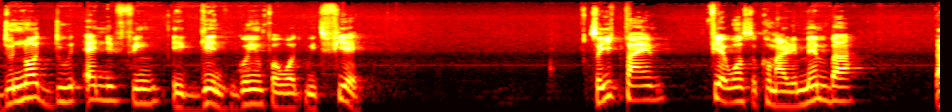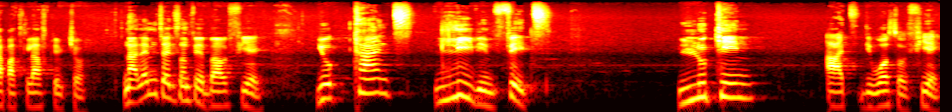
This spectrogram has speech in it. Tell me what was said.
do not do anything again going forward with fear. So each time fear wants to come, I remember that particular scripture. Now, let me tell you something about fear. You can't live in faith looking at the words of fear.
